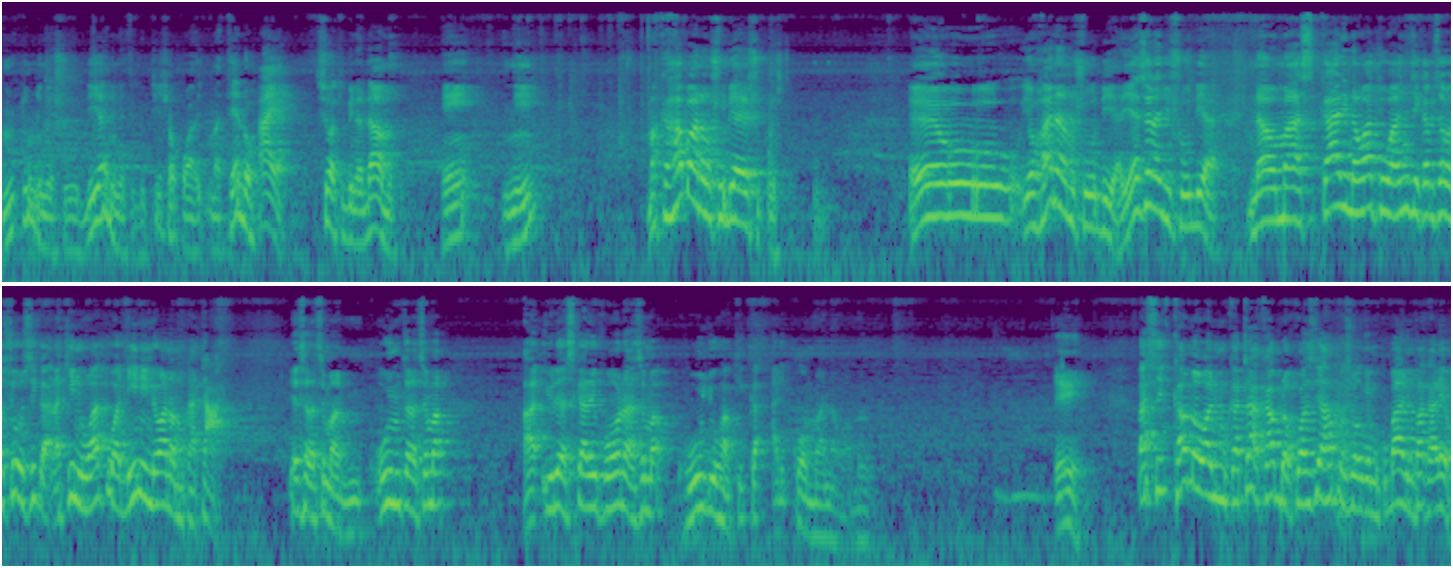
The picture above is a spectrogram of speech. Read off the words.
mtu nimeshuhudia, nimethibitisha kwa matendo haya sio ya kibinadamu. Eh, ni makahaba anamshuhudia Yesu Kristo. Eh Yohana anamshuhudia, Yesu anajishuhudia na maaskari na watu wa nje kabisa wasiohusika lakini watu wa dini ndio wanamkataa. Yesu anasema huyu mtu anasema yule askari alipoona anasema huyu hakika alikuwa mwana wa Mungu. Eh. Basi kama walimkataa kabla kuanzia hapo si wangemkubali mpaka leo.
